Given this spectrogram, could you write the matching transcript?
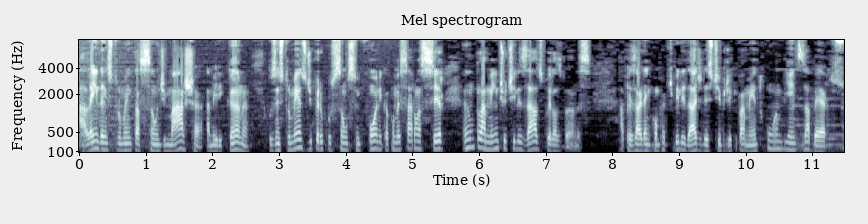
Além da instrumentação de marcha americana, os instrumentos de percussão sinfônica começaram a ser amplamente utilizados pelas bandas, apesar da incompatibilidade desse tipo de equipamento com ambientes abertos.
